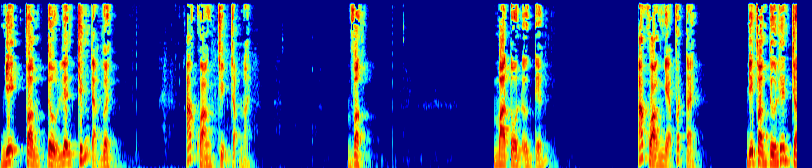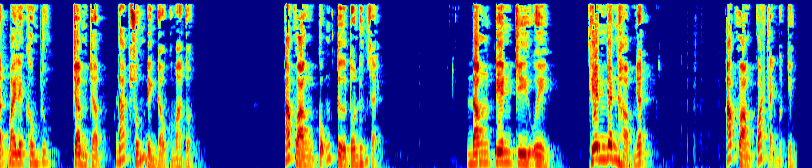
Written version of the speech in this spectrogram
Nhị phẩm tử liên chính là người Ác Hoàng trịnh trọng nói. Vâng. Ma Tôn ứng tiếng. Ác Hoàng nhẹ phất tay. Nhị phẩm tử liên chợt bay lên không trung, Chậm chậm đáp xuống đỉnh đầu của Ma Tôn. Ác Hoàng cũng từ tôn đứng dậy. Đăng tiên tri uy, Thiên nhân hợp nhất. Ác Hoàng quát lạnh một tiếng.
